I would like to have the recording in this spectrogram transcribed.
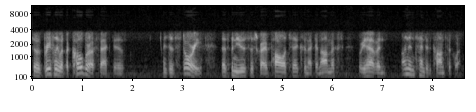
So briefly, what the Cobra effect is is a story that's been used to describe politics and economics, where you have an unintended consequence.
